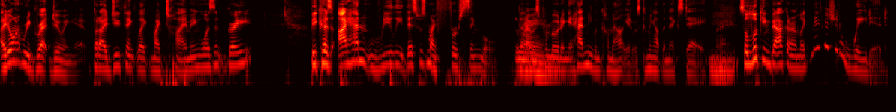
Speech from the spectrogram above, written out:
I don't regret doing it, but I do think like my timing wasn't great because I hadn't really this was my first single that I was promoting. It hadn't even come out yet. It was coming out the next day. right. So looking back on it, I'm like, maybe I should have waited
